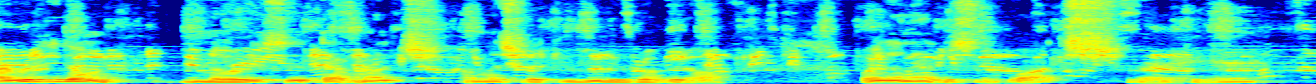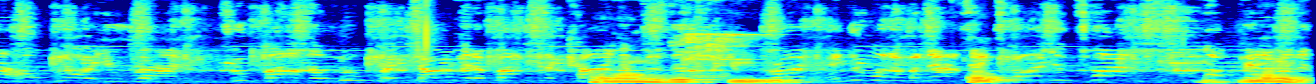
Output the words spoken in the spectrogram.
I really don't notice it that much unless like you really rub it off. Other than that, this is watch right here. Along with the, oh, right.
